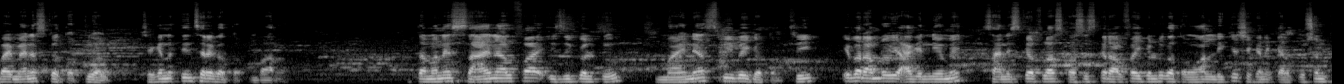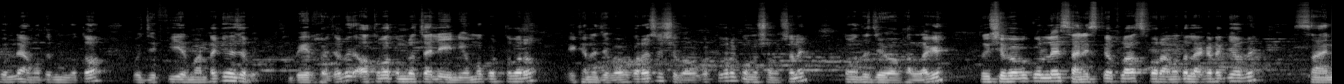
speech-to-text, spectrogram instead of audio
by minus কত? টুয়েলভ সেখানে তিন চারে কত? বারো। তার মানে sine alpha is equal to minus phi by কত? থ্রি এবার আমরা ওই আগের নিয়মে sine square plus cos square alpha equal to কত ওয়ান লিখে সেখানে ক্যালকুলেশন করলে আমাদের মূলত ওই যে পি এর মানটা কি হয়ে যাবে? বের হয়ে যাবে। অথবা তোমরা চাইলে এই নিয়মও করতে পারো। এখানে যেভাবে করা আছে সেভাবে করতে পারো, কোনো সমস্যা নেই। তোমাদের যেভাবে ভালো লাগে। তো সেভাবে করলে সাইন স্কোয়ার প্লাস পরে আমাদের লেখাটা কি হবে? Sine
